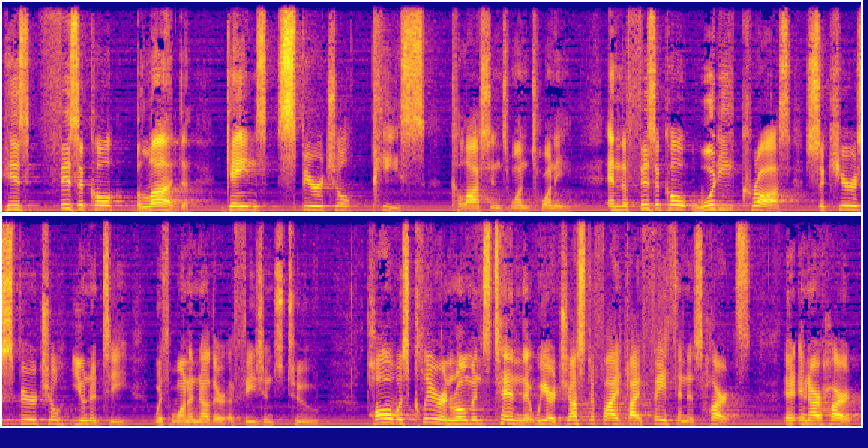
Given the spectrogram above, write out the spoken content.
His physical blood gains spiritual peace, Colossians 1:20. And the physical woody cross secures spiritual unity with one another, Ephesians 2. Paul was clear in Romans 10 that we are justified by faith in his hearts, in our heart.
